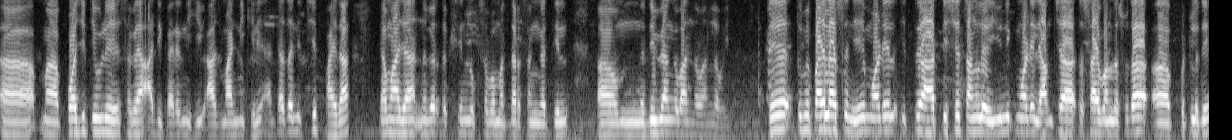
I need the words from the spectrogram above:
पॉझिटिव्हली सगळ्या अधिकाऱ्यांनी ही आज मांडणी केली. आणि त्याचा निश्चित फायदा या माझ्या नगर दक्षिण लोकसभा मतदारसंघातील दिव्यांग बांधवांना होईल. ते तुम्ही पाहिलं असेल हे मॉडेल इतकं अतिशय चांगलं आहे युनिक मॉडेल आहे. आमच्या साहेबांना सुद्धा पटलं ते.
